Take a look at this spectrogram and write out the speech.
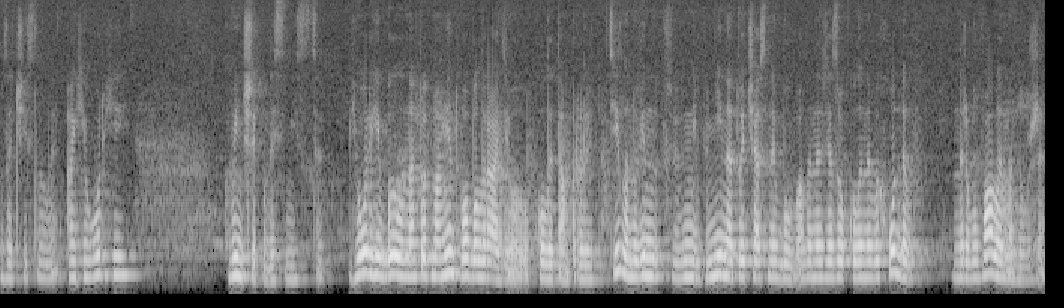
зачислили, а Георгій в інше кудись місце. Георгій був на той момент в облрадіо, коли там прилетіло. Ну він в ній на той час не був, але на зв'язок, коли не виходив, нервували ми дуже.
